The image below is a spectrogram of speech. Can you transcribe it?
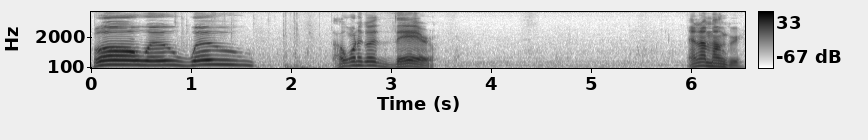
Whoa, whoa, whoa! I want to go there. And I'm hungry.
